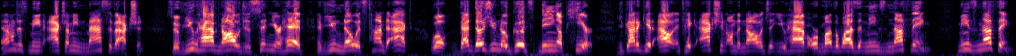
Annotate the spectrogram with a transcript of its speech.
And I don't just mean action, I mean massive action. So if you have knowledge and sit in your head, if you know it's time to act, well, that does you no good being up here. You got to get out and take action on the knowledge that you have, or otherwise it means nothing. It means nothing.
